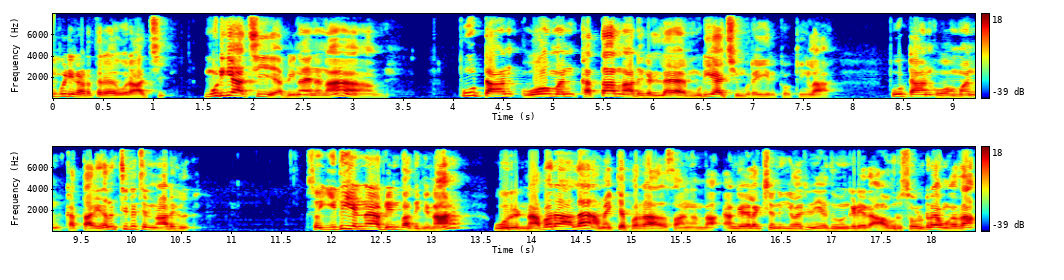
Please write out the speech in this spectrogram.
இப்படி நடத்துகிற ஒரு ஆட்சி. முடியாட்சி அப்படின்னா என்னென்னா பூட்டான் ஓமன் கத்தார் நாடுகளில் முடியாட்சி முறை இருக்குது ஓகேங்களா? பூட்டான் ஓமன் கத்தார் இதெல்லாம் சின்ன சின்ன நாடுகள். ஸோ இது என்ன அப்படின்னு பார்த்தீங்கன்னா ஒரு நபரால் அமைக்கப்படுற அரசாங்கம் தான். அங்கே எலெக்ஷன் எலெக்ஷன் எதுவும் கிடையாது. அவர் சொல்கிறவங்க தான்.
